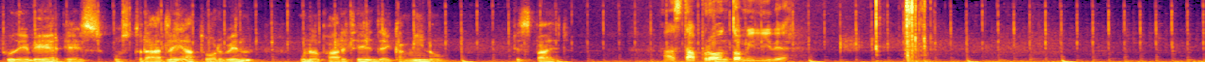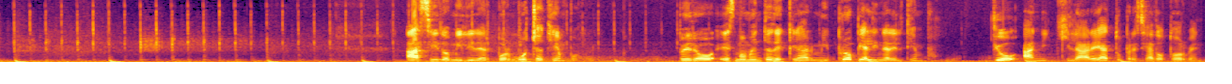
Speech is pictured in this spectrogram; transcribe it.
tu deber es mostrarle a Torben una parte del camino. Despad. Hasta pronto, mi líder. Ha sido mi líder por mucho tiempo. Pero es momento de crear mi propia línea del tiempo. Yo aniquilaré a tu preciado Torben.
